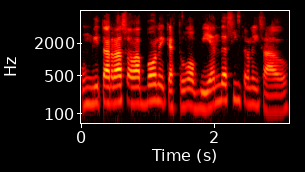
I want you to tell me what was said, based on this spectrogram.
un guitarrazo a Bad Bunny que estuvo bien desincronizado.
